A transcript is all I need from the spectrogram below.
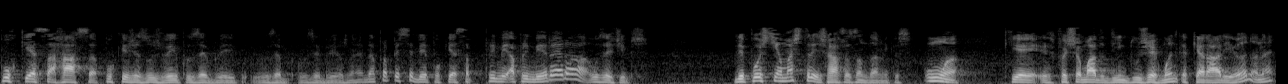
por que essa raça? Por que Jesus veio para os hebreus, os hebreus né? Dá para perceber, porque essa prime a primeira era os egípcios. Depois tinha mais três raças andâmicas. Uma que é, foi chamada de hindu-germânica, que era a ariana, né?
